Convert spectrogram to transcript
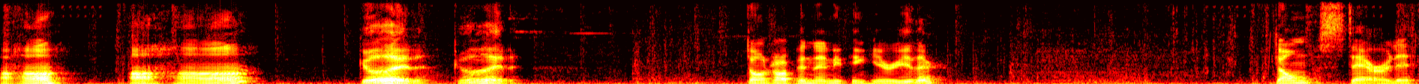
Uh-huh. Uh-huh. Good. Good. Don't drop in anything here either. Don't stare at it.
